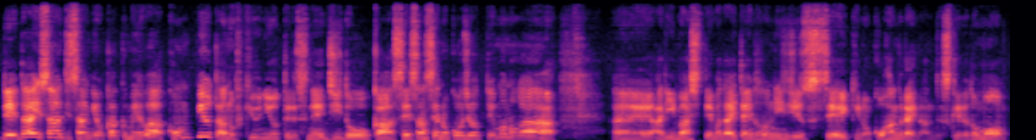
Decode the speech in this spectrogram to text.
で、第3次産業革命はコンピューターの普及によってですね、自動化、生産性の向上っていうものが、えー、ありまして、まあ、大体その20世紀の後半ぐらいなんですけれども、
